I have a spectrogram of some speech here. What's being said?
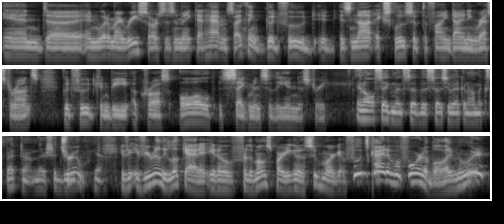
and uh, and what are my resources and make that happen. So I think good food is not exclusive to fine dining restaurants. Good food can be across all segments of the industry in all segments of the socioeconomic spectrum. There should be true. Yeah. If, if you really look at it, you know, for the most part, you go to a supermarket, food's kind of affordable. I mean, we're,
